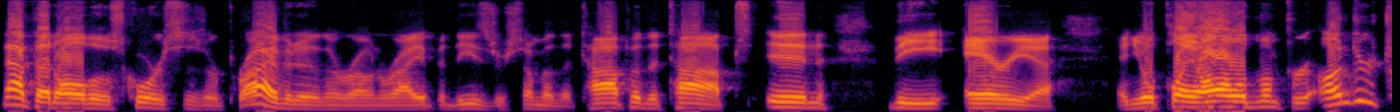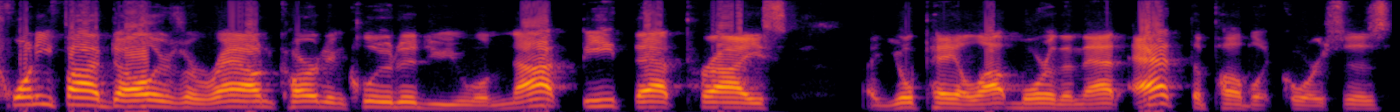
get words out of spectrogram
Not that all those courses are private in their own right, but these are some of the top of the tops in the area. And you'll play all of them for under $25 a round, card included. You will not beat that price. Uh, you'll pay a lot more than that at the public courses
